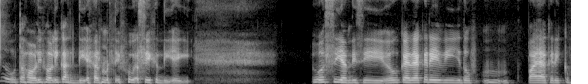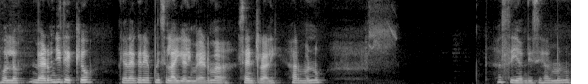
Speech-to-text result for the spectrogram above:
ਉਹ ਤਾਂ ਹੌਲੀ ਹੌਲੀ ਕਰਦੀ ਹੈ, ਹਰਮਨ ਦੀ ਭੂਆ ਸਿੱਖਦੀ ਹੈਗੀ। ਉਹ ਹੱਸੀ ਜਾਂਦੀ ਸੀ, ਉਹ ਕਹਿ ਦਿਆ ਕਰੇ ਵੀ ਜਦੋਂ ਪਾਇਆ ਕਰੇ ਇੱਕ ਫੁੱਲ। ਮੈਡਮ ਜੀ ਦੇਖਿਓ ਕਹਿਦਾ ਕਰੇ ਆਪਣੀ ਸਲਾਈ ਵਾਲੀ ਮੈਡਮ ਆ, ਸੈਂਟਰ ਵਾਲੀ, ਹਰਮਨ ਨੂੰ। ਹੱਸੀ ਜਾਂਦੀ ਸੀ ਹਰਮਨ ਨੂੰ।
